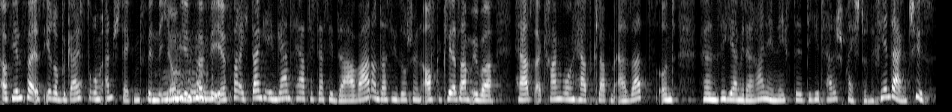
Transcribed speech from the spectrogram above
auf jeden Fall ist Ihre Begeisterung ansteckend, finde ich, auf jeden Fall für Ihr Fach. Ich danke Ihnen ganz herzlich, dass Sie da waren und dass Sie so schön aufgeklärt haben über Herzerkrankungen, Herzklappenersatz und hören Sie gerne wieder rein in die nächste digitale Sprechstunde. Vielen Dank. Tschüss.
